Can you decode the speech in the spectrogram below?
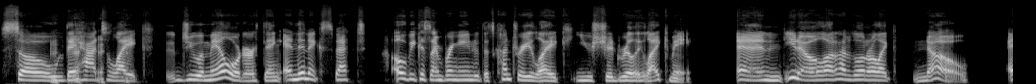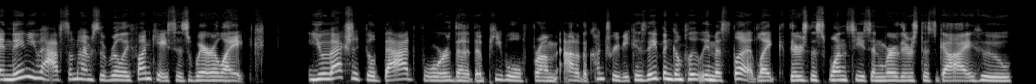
So they had to like do a mail order thing and then expect oh because i'm bringing you to this country like you should really like me. And you know a lot of times women are like no. And then you have sometimes the really fun cases where like you actually feel bad for the the people from out of the country because they've been completely misled. Like there's this one season where there's this guy who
